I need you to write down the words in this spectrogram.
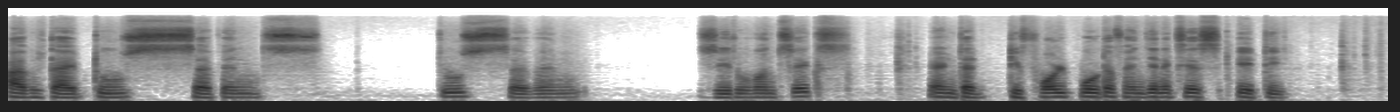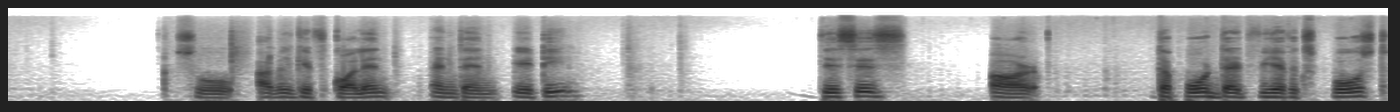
I will type 27016 and the default port of nginx is 80 so I will give colon and then 80 this is our the port that we have exposed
